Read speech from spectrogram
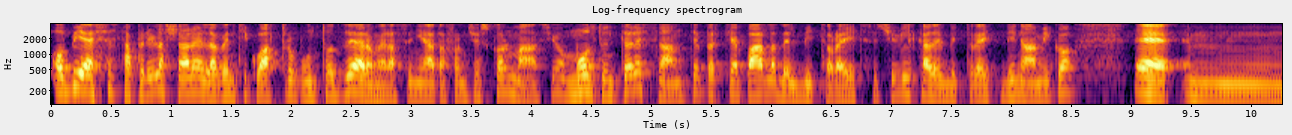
OBS sta per rilasciare la 24.0, me l'ha segnata Francesco Almasio, molto interessante perché parla del bitrate. Se ci il bitrate dinamico e mm,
